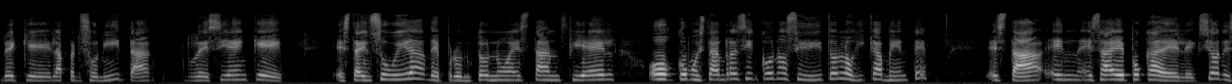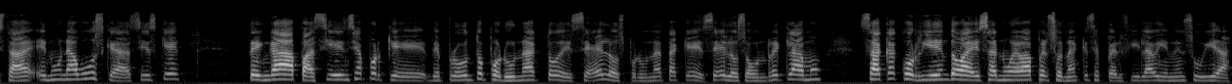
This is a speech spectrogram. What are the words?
de que la personita recién que está en su vida de pronto no es tan fiel o como están recién conociditos, lógicamente, está en esa época de elección, está en una búsqueda. Así es que tenga paciencia porque de pronto por un acto de celos, por un ataque de celos o un reclamo, saca corriendo a esa nueva persona que se perfila bien en su vida.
